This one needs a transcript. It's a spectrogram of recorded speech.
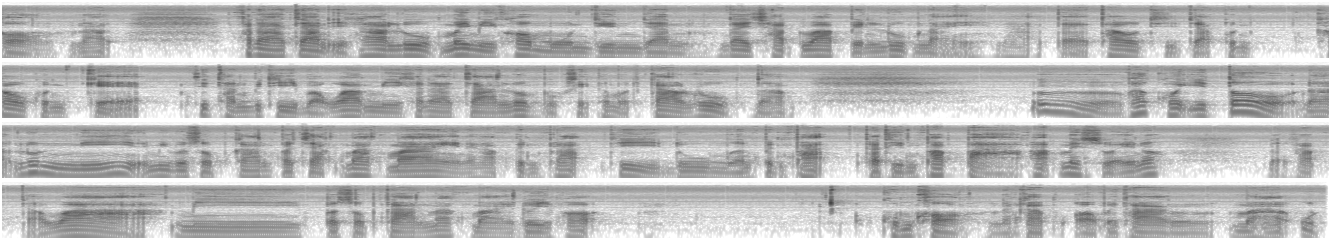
ทองนะครับ คณาจารย์อีก 5 รูปไม่มีข้อมูลยืนยัน ได้ชัดว่าเป็นรูปไหนนะฮะแต่เท่าที่จากคนเข้าคนแก่ที่ทันพิธีบอกว่ามีคณาจารย์ร่วมปลูกเสกทั้งหมด 9 รูปนะครับพระโคอิโต้นะรุ่นนี้มีประสบการณ์ประจักษ์มากมายนะครับ เป็นพระที่ดูเหมือนเป็นพระกฐินพระป่าพระไม่สวยเนาะนะครับ แต่ว่ามีประสบการณ์มากมาย โดยเฉพาะคุ้มครองนะครับ ออกไปทางมหาอุด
